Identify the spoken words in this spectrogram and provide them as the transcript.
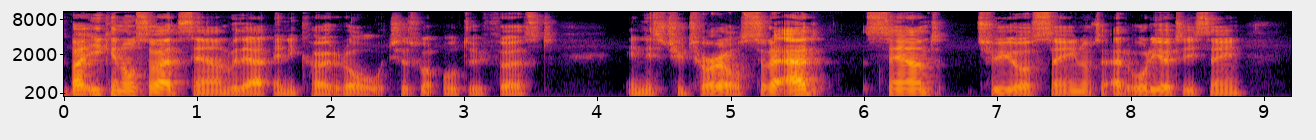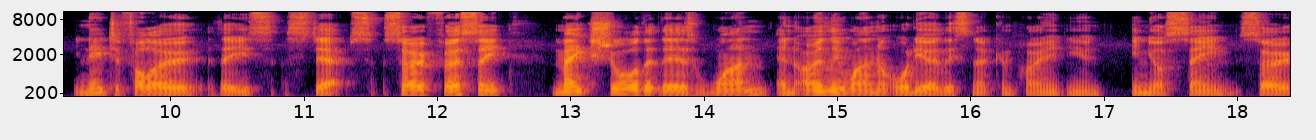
but you can also add sound without any code at all, which is what we'll do first in this tutorial. So to add sound to your scene or to add audio to your scene, you need to follow these steps. So firstly, make sure that there's one and only one audio listener component in, in your scene. So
